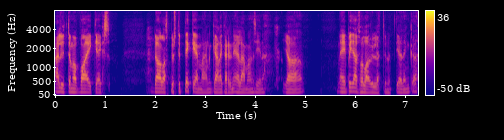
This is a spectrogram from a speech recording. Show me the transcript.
älyttömän vaikeaksi Dallas pystyi tekemään Kälkärin elämän siinä, ja me ei pitäisi olla yllättynyt tietenkään.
